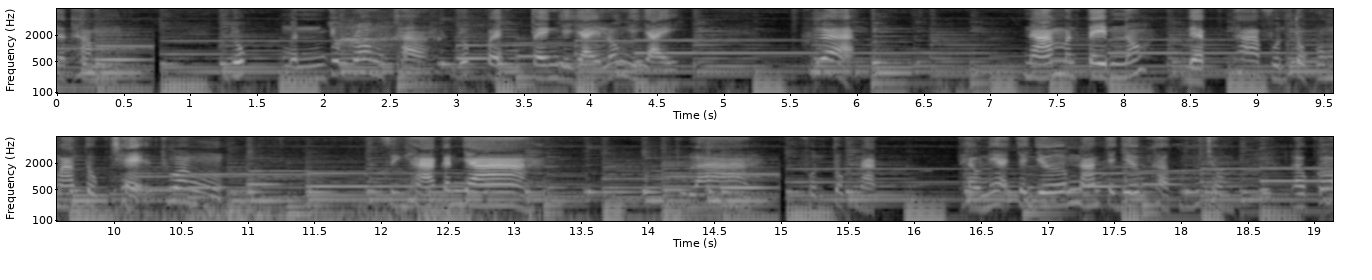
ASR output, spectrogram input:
จะทำยกเหมือนยกร่องค่ะ ยกแปแปลงใหญ่ๆร่องใหญ่ ๆ เพื่อน้ำมันเต็มเนาะแบบถ้าฝนตกลงมาตกแฉะช่วงสิงหากันยา ตุลาฝนตกหนัก แถวเนี้ยจะเยิ้มน้ำจะเยิ้มค่ะ คุณผู้ชม เราก็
